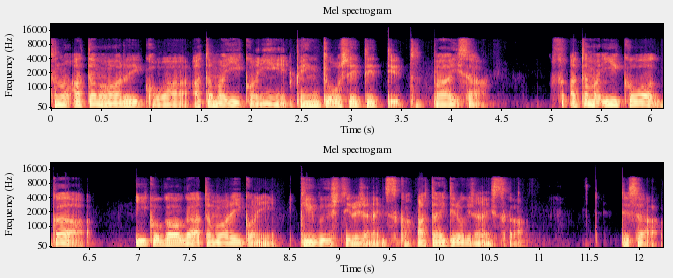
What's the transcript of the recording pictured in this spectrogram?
その頭悪い子は頭いい子に勉強教えてって言った場合さ、頭いい子はが、いい子側が頭悪い子にギブしてるじゃないですか。与えてるわけじゃないですか。でさ、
